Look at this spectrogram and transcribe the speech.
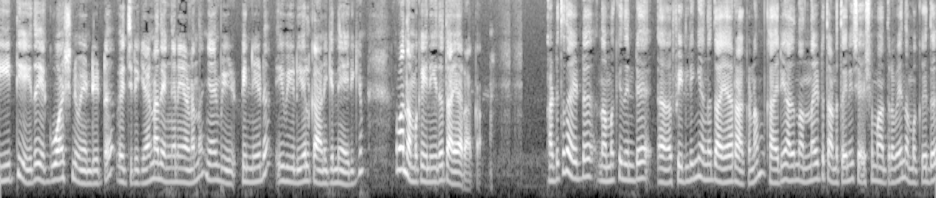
ബീറ്റ് ചെയ്ത് എഗ് വാഷിന് വേണ്ടിയിട്ട് വെച്ചിരിക്കുകയാണ്. അതെങ്ങനെയാണെന്ന് ഞാൻ പിന്നീട് ഈ വീഡിയോയിൽ കാണിക്കുന്നതായിരിക്കും. അപ്പോൾ നമുക്ക് ഇനി ഇത് തയ്യാറാക്കാം. അടുത്തതായിട്ട് നമുക്കിതിന്റെ ഫില്ലിംഗ് അങ്ങ് തയ്യാറാക്കണം. കാര്യം അത് നന്നായിട്ട് തണുത്തതിന് ശേഷം മാത്രമേ നമുക്കിത്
